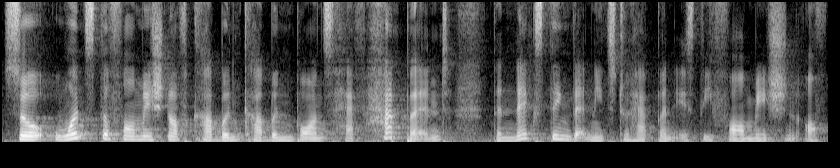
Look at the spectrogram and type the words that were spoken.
So once the formation of carbon-carbon bonds have happened, the next thing that needs to happen is the formation of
